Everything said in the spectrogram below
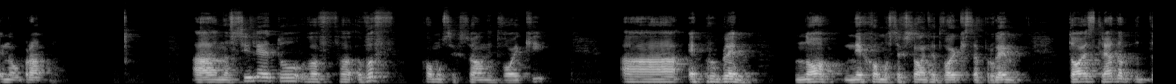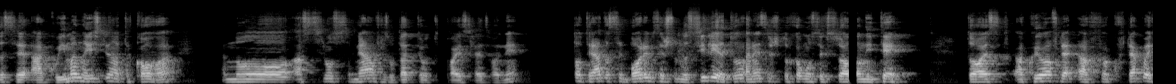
е наобратно. А, насилието в, в хомосексуални двойки а, е проблем но не хомосексуалните двойки са проблем. Тоест, трябва да, да се, ако има наистина такова, но аз силно се съмнявам в резултатите от това изследване, то трябва да се борим срещу насилието, а не срещу хомосексуалните. Тоест, ако, има, ако в някое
